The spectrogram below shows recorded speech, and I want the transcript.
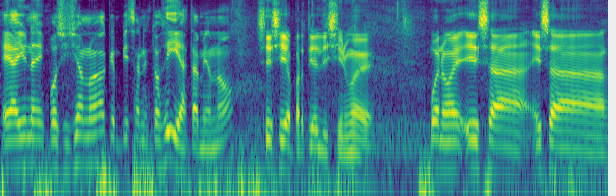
eh, hay una disposición nueva que empieza en estos días también, ¿no? Sí, sí, a partir del 19. Bueno, esa, esa,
